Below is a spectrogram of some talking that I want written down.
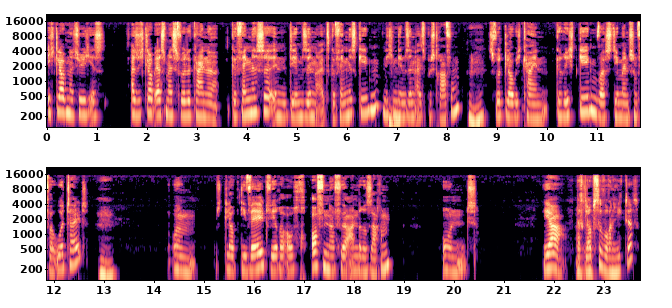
Ich glaube natürlich ist, also ich glaube erstmal, es würde keine Gefängnisse in dem Sinn als Gefängnis geben, nicht in Mhm. dem Sinn als Bestrafung. Mhm. Es wird, glaube ich, kein Gericht geben, was die Menschen verurteilt. Mhm. Um, ich glaube, die Welt wäre auch offener für andere Sachen. Und ja. Was glaubst du, woran liegt das?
